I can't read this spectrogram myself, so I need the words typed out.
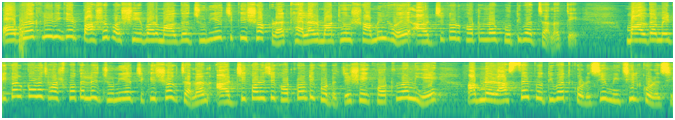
অভয়া ক্লিনিকের পাশাপাশি এবার মালদার জুনিয়র চিকিৎসকরা খেলার মাঠেও সামিল হয়ে আর্জিকর ঘটনার প্রতিবাদ জানাতে মালদা মেডিকেল কলেজ হাসপাতালের জুনিয়র চিকিৎসক জানান আর্জিকরে যে ঘটনাটি ঘটেছে সেই ঘটনা নিয়ে আমরা রাস্তায় প্রতিবাদ করেছি মিছিল করেছি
